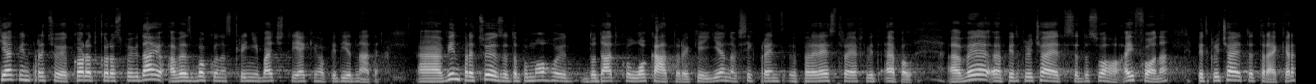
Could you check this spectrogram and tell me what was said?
Як він працює? Коротко розповідаю, а ви збоку на скріні бачите, як його під'єднати. Е, Він працює за допомогою додатку локатор, який є на всіх пристроях від Apple. Е, Ви е, підключаєтеся до свого айфона, підключаєте трекер.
